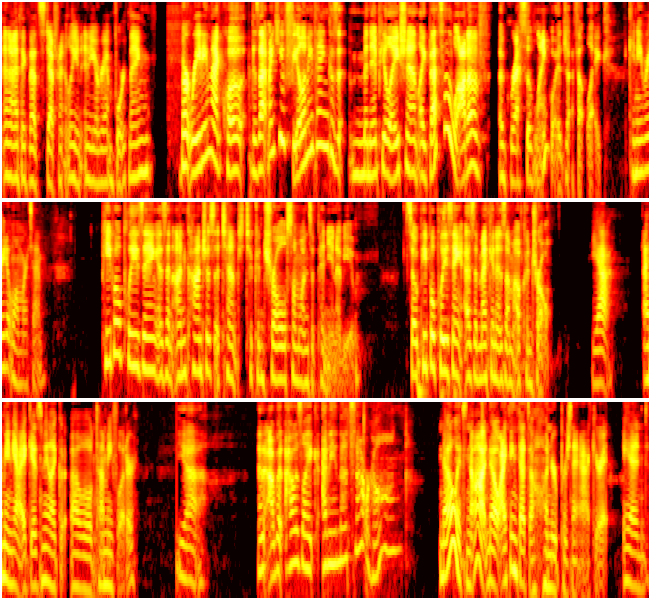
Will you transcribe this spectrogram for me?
and i think that's definitely an enneagram 4 thing but reading that quote, does that make you feel anything? Because manipulation, like that's a lot of aggressive language, I felt like. Can you read it one more time? People pleasing is an unconscious attempt to control someone's opinion of you. So, people pleasing as a mechanism of control. Yeah. I mean, yeah, it gives me like a little tummy flutter. Yeah. And I, but I was like, I mean, that's not wrong. No, it's not. No, I think that's 100% accurate. And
